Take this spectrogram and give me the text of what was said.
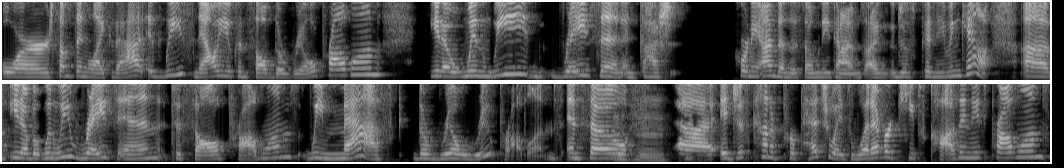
or something like that, at least now you can solve the real problem. You know, when we race in, and gosh, Courtney, I've done this so many times, I just couldn't even count. Um, you know, but when we race in to solve problems, we mask the real root problems. And so mm-hmm. uh, it just kind of perpetuates whatever keeps causing these problems.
